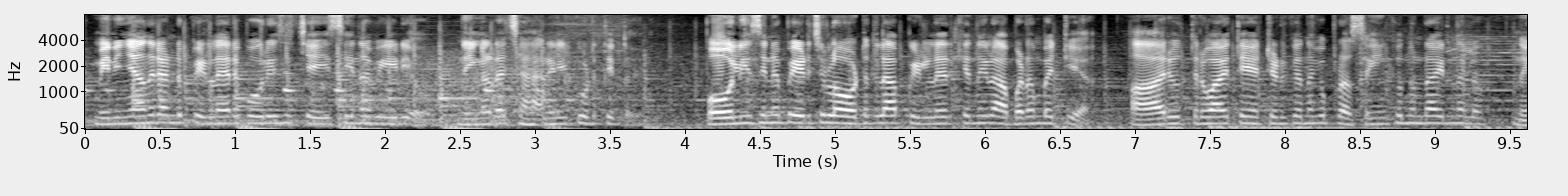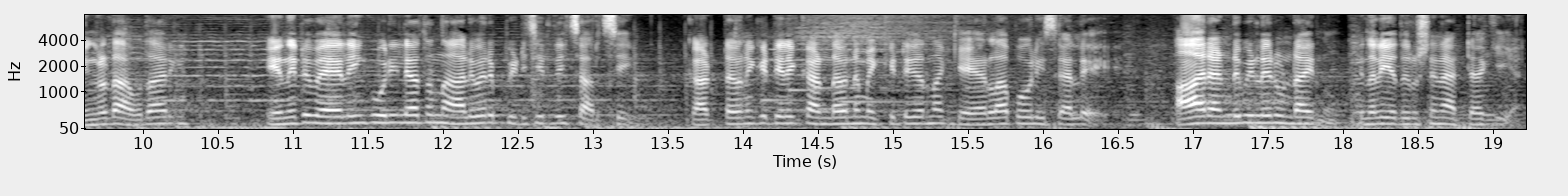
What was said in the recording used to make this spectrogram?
മിനിഞ്ഞാന്ന് രണ്ട് പിള്ളേരെ പോലീസ് ചേസ് ചെയ്യുന്ന വീഡിയോ നിങ്ങളുടെ ചാനലിൽ കൊടുത്തിട്ട് പോലീസിനെ പേടിച്ചുള്ള ഓട്ടത്തിൽ ആ പിള്ളേർക്ക് എന്തെങ്കിലും അപകടം പറ്റിയ? ആര് ഉത്തരവാദിത്തം ഏറ്റെടുക്കുന്നൊക്കെ പ്രസംഗിക്കുന്നുണ്ടായിരുന്നല്ലോ. നിങ്ങളുടെ അവതാരകൻ. എന്നിട്ട് വേലയും കൂലിയില്ലാത്ത നാലുപേരെ പിടിച്ചിരുത്തി ചർച്ച ചെയ്യും. കട്ടവനെ കിട്ടിയാൽ കണ്ടവനെ മെക്കിട്ട് കയറുന്ന കേരള പോലീസ് അല്ലേ? ആ രണ്ട് പിള്ളേരുണ്ടായിരുന്നു ഇന്നലെ എതിർഷനെ അറ്റാക്ക് ചെയ്യാൻ.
